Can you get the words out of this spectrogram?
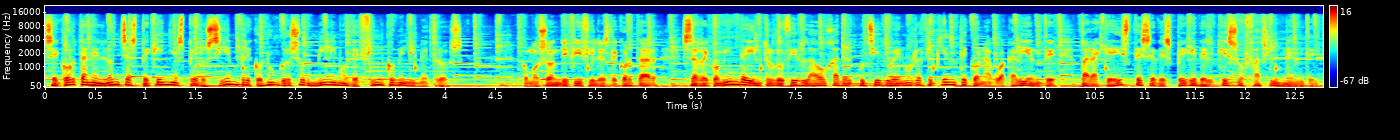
se cortan en lonchas pequeñas pero siempre con un grosor mínimo de 5 milímetros. Como son difíciles de cortar, se recomienda introducir la hoja del cuchillo en un recipiente con agua caliente para que éste se despegue del queso fácilmente.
